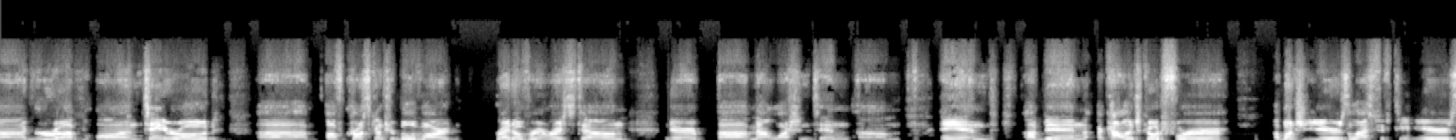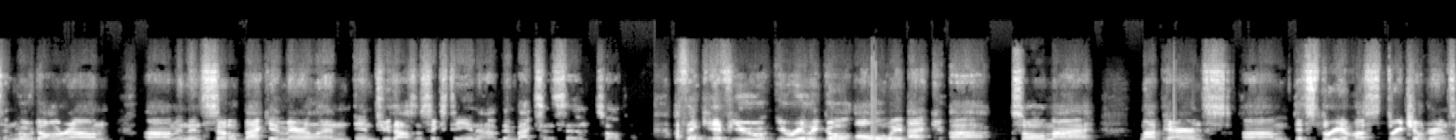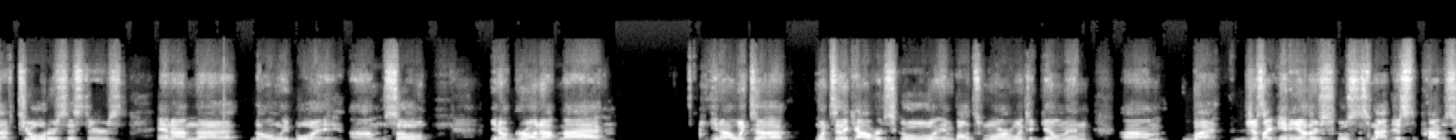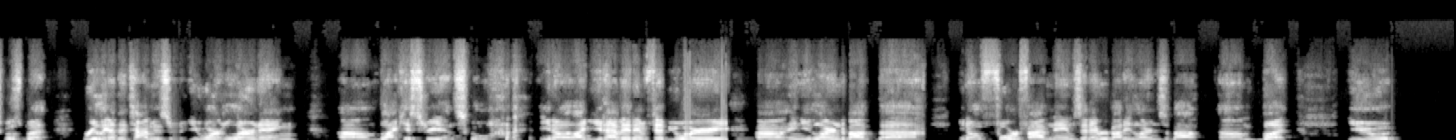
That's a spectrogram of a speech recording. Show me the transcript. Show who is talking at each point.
Speaker 1: Uh, grew up on Taney Road uh, off of Cross Country Boulevard, right over in Reisterstown near uh, Mount Washington. Um, and I've been a college coach for a bunch of years, the last 15 years, and moved all around. Um, and then settled back in Maryland in 2016, and I've been back since then. So, I think if you you really go all the way back, uh, so my my parents, um, it's three of us, three children. So I have two older sisters, and I'm the the only boy. Um, so, you know, growing up, my you know, I went to went to the Calvert School in Baltimore, went to Gilman. Um, but just like any other schools, it's not just the private schools, but really at the time is you weren't learning um, Black history in school. you know, like you'd have it in February, uh, and you learned about the you know four or five names that everybody learns about. Um, but you,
